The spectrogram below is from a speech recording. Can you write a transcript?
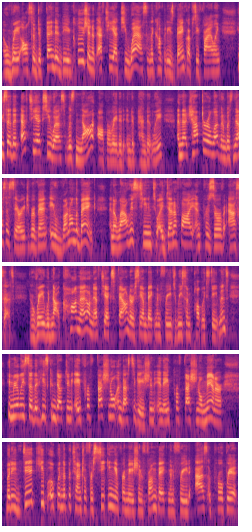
Now, Ray also defended the inclusion of FTX US in the company's bankruptcy filing. He said that FTX US was not operated independently and that Chapter 11 was necessary to prevent a run on the bank and allow his team to identify and preserve assets. Now, Ray would not comment on FTX founder Sam Bankman Fried's recent public statements. He merely said that he's conducting a professional investigation in a professional manner, but he did keep open the potential for seeking information from Bankman Fried as appropriate.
